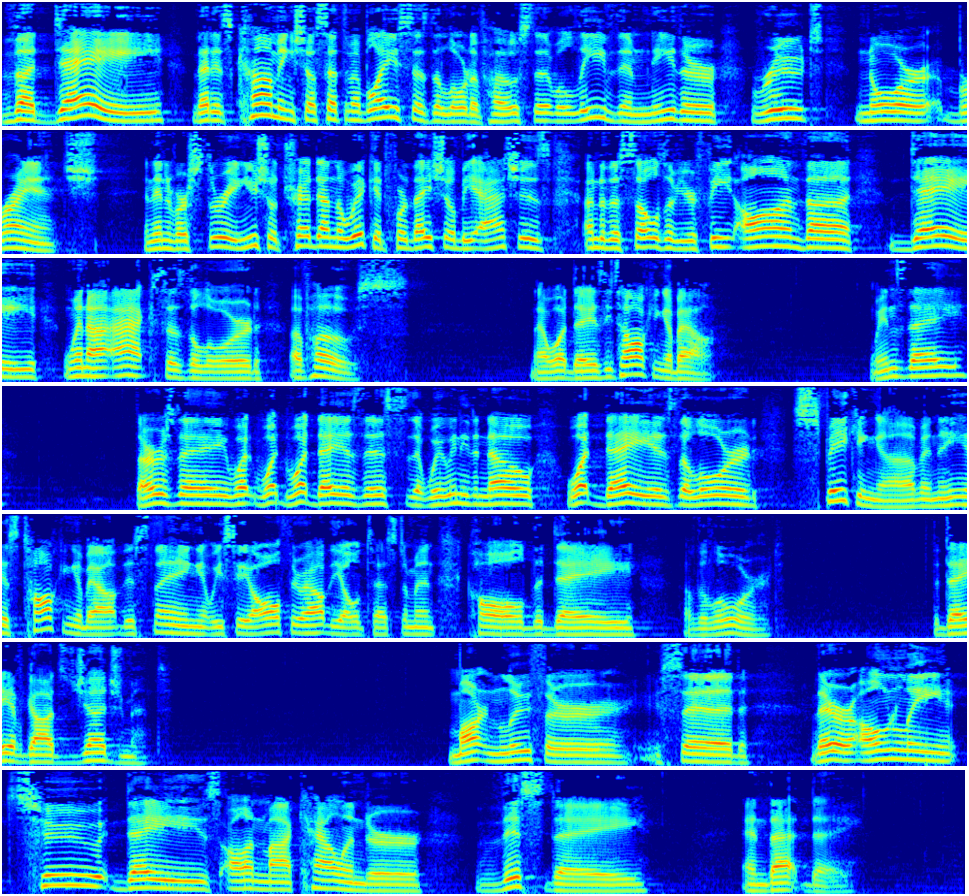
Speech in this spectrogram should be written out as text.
The day that is coming shall set them ablaze, says the Lord of hosts, that it will leave them neither root nor branch. And then in verse 3, you shall tread down the wicked, for they shall be ashes under the soles of your feet on the day when I act, says the Lord of hosts. Now, what day is he talking about? Wednesday? Thursday? What, what, what day is this that we, we need to know what day is the Lord speaking of? And he is talking about this thing that we see all throughout the Old Testament called the day of the Lord. The day of God's judgment. Martin Luther said, There are only two days on my calendar this day and that day.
